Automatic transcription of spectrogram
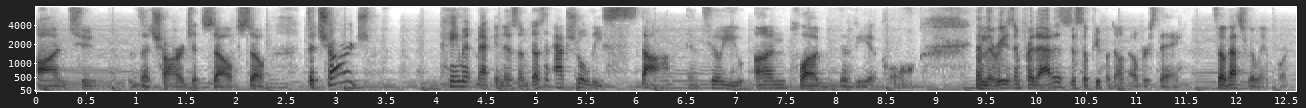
onto the charge itself. So the charge payment mechanism doesn't actually stop until you unplug the vehicle. And the reason for that is just so people don't overstay. So that's really important.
